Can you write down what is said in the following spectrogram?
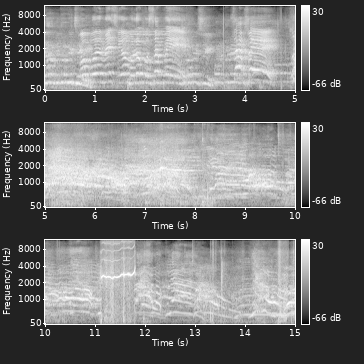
Milano Mitrovici. Buon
